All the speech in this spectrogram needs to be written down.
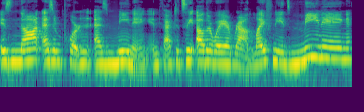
is not as important as meaning. In fact, it's the other way around. Life needs meaning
